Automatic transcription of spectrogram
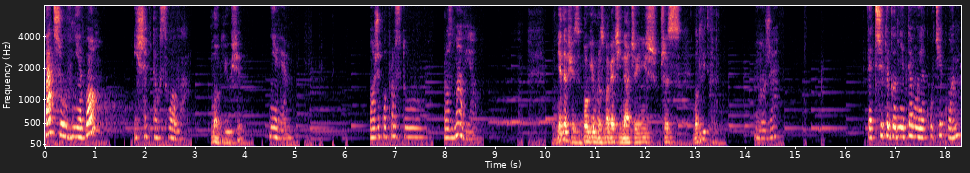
patrzył w niebo i szeptał słowa. Modlił się? Nie wiem. Może po prostu rozmawiał. Nie da się z Bogiem rozmawiać inaczej niż przez modlitwę. Może. Te trzy tygodnie temu, jak uciekłam,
